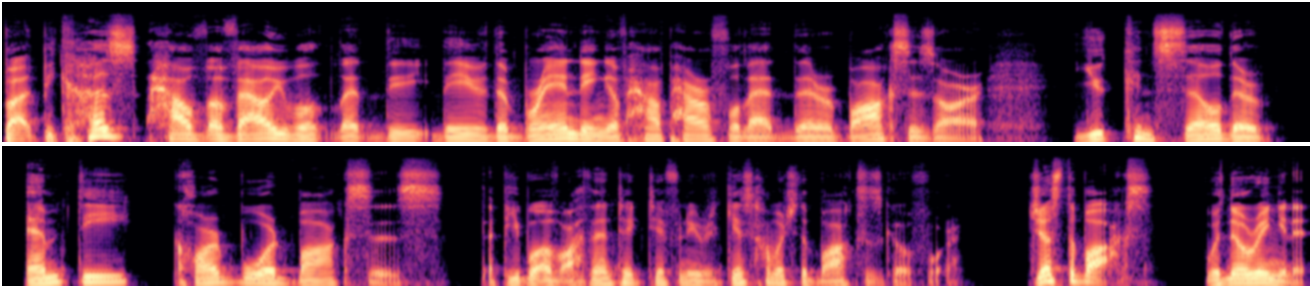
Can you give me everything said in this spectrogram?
But because how valuable that the, the the branding of how powerful that their boxes are, you can sell their empty cardboard boxes that people of authentic Tiffany rings. Guess how much the boxes go for? Just the box with no ring in it.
